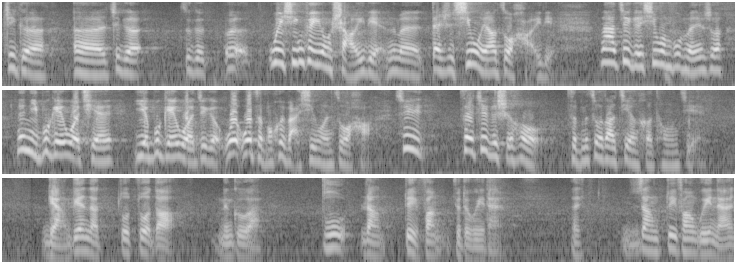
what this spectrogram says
这个呃，这个这个呃，卫星费用少一点，那么但是新闻要做好一点。那这个新闻部门就说，那你不给我钱，也不给我这个，我我怎么会把新闻做好？所以在这个时候，怎么做到剑合同解？两边呢都做到能够啊，不让对方觉得为难，呃，让对方为难，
